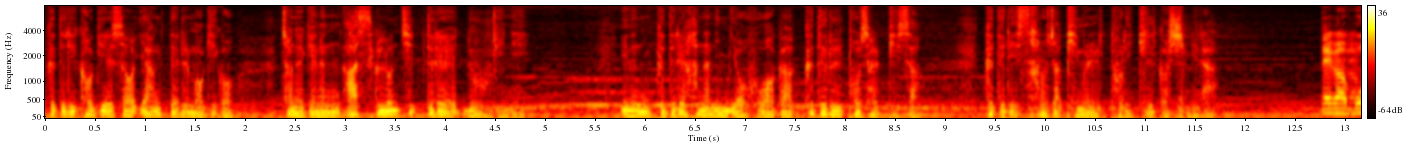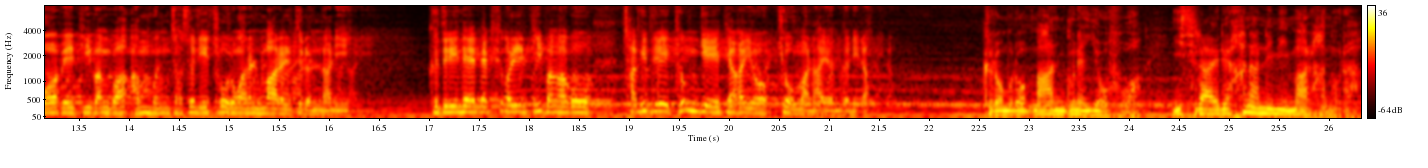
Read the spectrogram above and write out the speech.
그들이 거기에서 양떼를 먹이고 저녁에는 아스글론 집들에 누우리니 이는 그들의 하나님 여호와가 그들을 보살피사 그들이 사로잡힘을 돌이킬 것임이라. 내가 모압의 비방과 암몬 자손이 조롱하는 말을 들었나니 그들이 내 백성을 비방하고 자기들의 경계에 대하여 교만하였느니라. 그러므로 만군의 여호와 이스라엘의 하나님이 말하노라.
